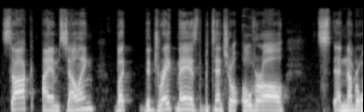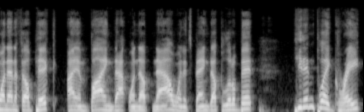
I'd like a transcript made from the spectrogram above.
stock I am selling, but the Drake Maye is the potential overall uh, number one NFL pick. I am buying that one up now when it's banged up a little bit. He didn't play great.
